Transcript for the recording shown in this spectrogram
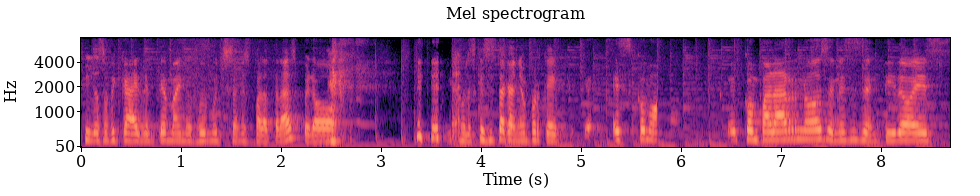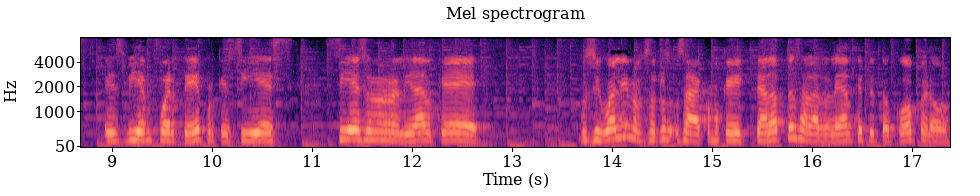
filosófica en el tema y me fui muchos años para atrás, pero híjole, es que sí está cañón porque es como eh, compararnos en ese sentido es, es bien fuerte, porque sí es, sí es una realidad que, pues igual y nosotros, o sea, como que te adaptas a la realidad que te tocó, pero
